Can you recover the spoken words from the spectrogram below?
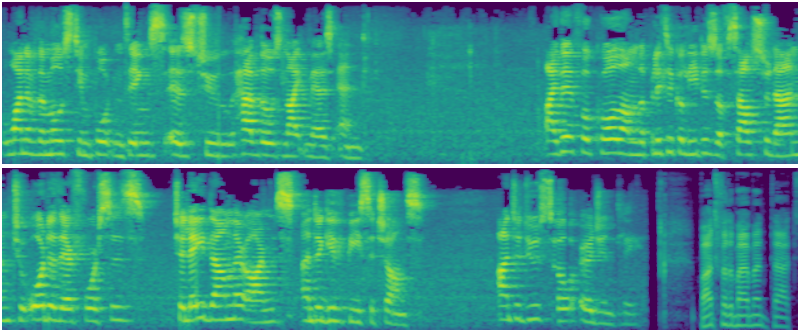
one of the most important things is to have those nightmares end. I therefore call on the political leaders of South Sudan to order their forces to lay down their arms and to give peace a chance, and to do so urgently. But for the moment, that's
